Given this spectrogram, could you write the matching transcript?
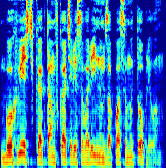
бог весть, как там в катере с аварийным запасом и топливом.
